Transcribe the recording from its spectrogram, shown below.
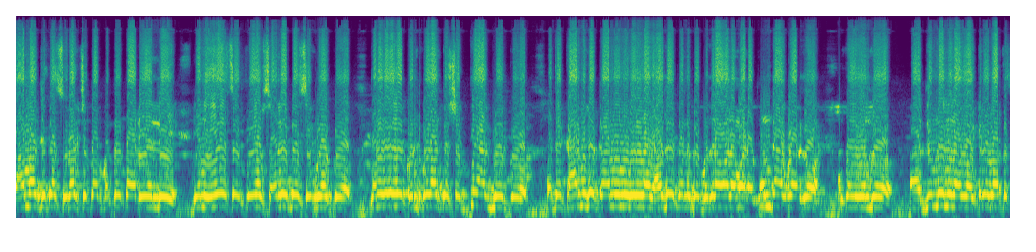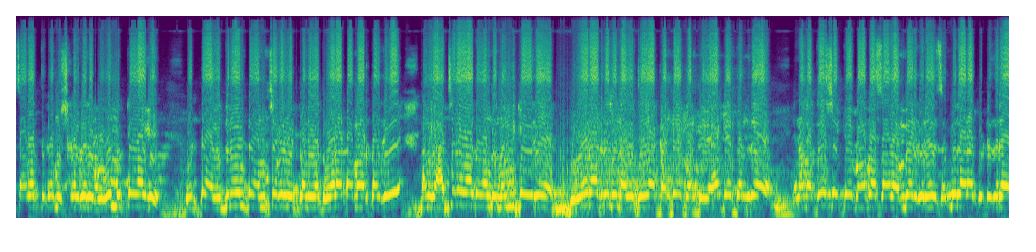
ಸಾಮಾಜಿಕ ಸುರಕ್ಷತಾ ಭದ್ರತಾ ಅಡಿಯಲ್ಲಿ ಏನು ಇ ಎಸ್ ಪಿ ಸೌಲಭ್ಯ ಸಿಗಬೇಕು ಜನಗಳಲ್ಲಿ ಕೊಂಡ್ಕೊಳ್ಳುವಂತ ಶಕ್ತಿ ಆಗ್ಬೇಕು, ಮತ್ತೆ ಕಾರ್ಮಿಕ ಕಾನೂನುಗಳನ್ನ ಯಾವುದೇ ಕಾರಣಕ್ಕೂ ಬದಲಾವಣೆ ಮಾಡಕ್ ಮುಂದಾಗಬಾರ್ದು ಅಂತ ಈ ಒಂದು ಆ, ದಿನದಲ್ಲಿ ನಾವು ಅಖಿಲ ಭಾರತ ಸಾರ್ವತ್ರಿಕ ಮುಷ್ಕರದಲ್ಲಿ ಬಹುಮುಖ್ಯವಾಗಿ ಒಟ್ಟು ಹದಿನೆಂಟು ಅಂಶಗಳನ್ನ ಇಟ್ಕೊಂಡು ಇವತ್ತು ಹೋರಾಟ ಮಾಡ್ತಾ ಇದ್ದೀವಿ. ನಮಗೆ ಅಚಲವಾದ ಒಂದು ನಂಬಿಕೆ ಇದೆ. ಈ ಹೋರಾಟದಲ್ಲಿ ನಾವು ಜಯ ಕಂಡೇ ಬರ್ತೀವಿ. ಯಾಕೆ ನಮ್ಮ ದೇಶಕ್ಕೆ ಬಾಬಾ ಸಾಹೇಬ್ ಅಂಬೇಡ್ಕರ್ ಸಂವಿಧಾನ ಕೊಟ್ಟಿದ್ದಾರೆ.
